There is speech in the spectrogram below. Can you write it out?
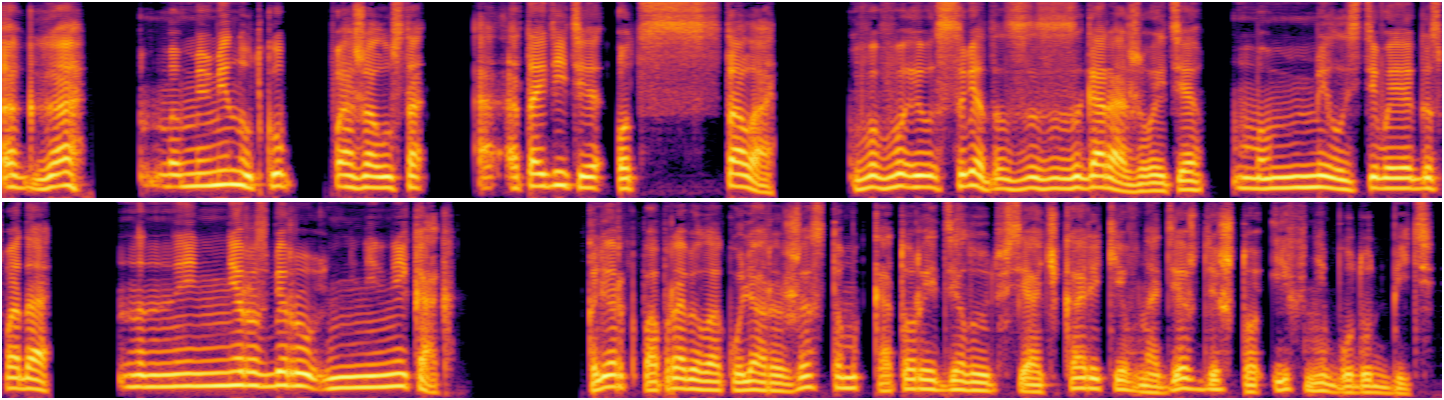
«Ага, минутку, пожалуйста, отойдите от стола. Вы, свет загораживаете, милостивые господа. Не разберу никак». Клерк поправил окуляры жестом, который делают все очкарики в надежде, что их не будут бить.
